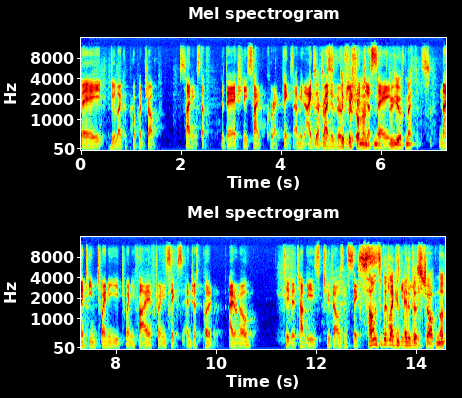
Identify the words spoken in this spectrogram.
they do like a proper job citing stuff? Did they actually cite correct things? I mean, I could write a review from and just say review of methods 19, 20, 25, 26, and just put, I don't know, Teletubbies 2006. Sounds a bit like an TV. editor's job, not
